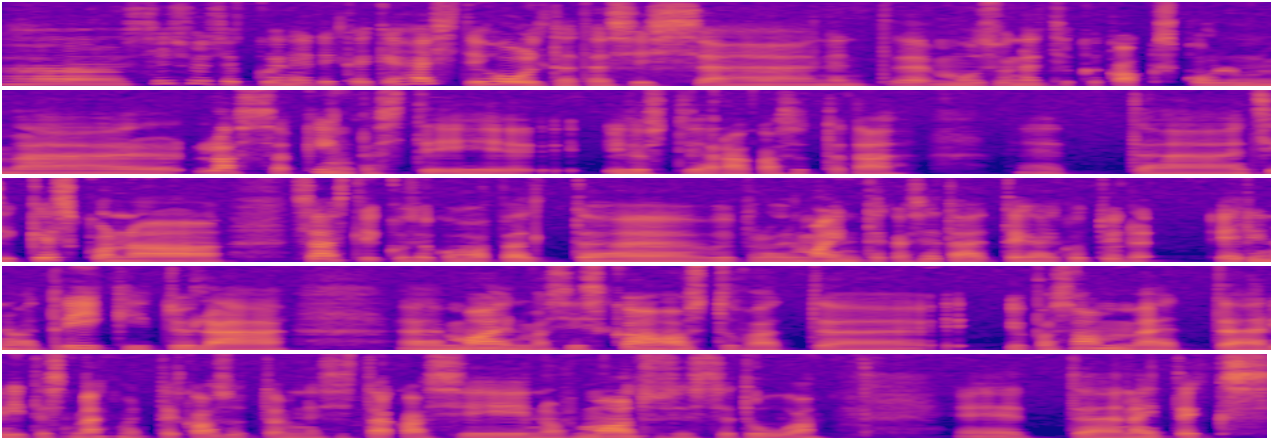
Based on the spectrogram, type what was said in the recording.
Äh, sisuliselt, kui neid ikkagi hästi hooldada, siis äh, nende, ma usun, et niisugune kaks-kolm äh, last saab kindlasti ilusti ära kasutada. Et, et siit keskkonna säästlikkuse koha pealt võib-olla veel mainida ka seda, et tegelikult üle, erinevad riigid üle maailma siis ka astuvad juba samme, et riidest mähkmete kasutamine siis tagasi normaalsusesse tuua et näiteks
